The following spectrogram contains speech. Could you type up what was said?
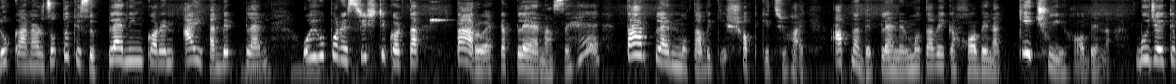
লুক আনার যত কিছু প্ল্যানিং করেন আই হ্যাভ এ প্ল্যান ওই উপরে সৃষ্টিকর্তা তারও একটা প্ল্যান আছে হ্যাঁ? তার প্ল্যান মোতাবেকই সব কিছু হয়। আপনাদের প্ল্যানের মোতাবেক হবে না, কিছুই হবে না। বুঝাইতে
